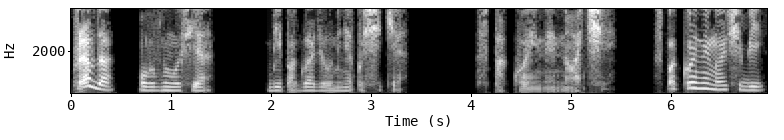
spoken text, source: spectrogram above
«Правда?» — улыбнулась я. Би погладила меня по щеке. «Спокойной ночи». «Спокойной ночи, Би».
